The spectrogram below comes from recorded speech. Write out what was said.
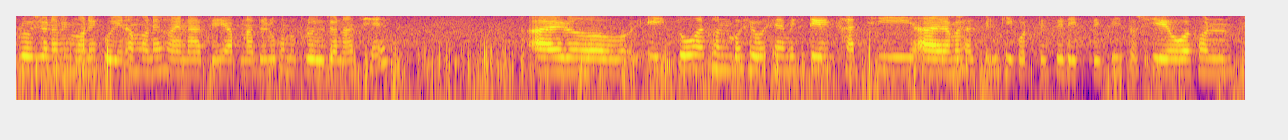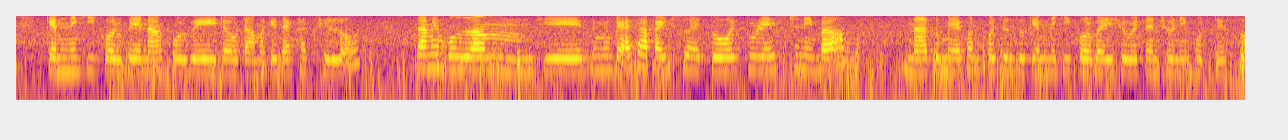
প্রয়োজন আমি মনে করি না, মনে হয় না যে আপনাদেরও কোনো প্রয়োজন আছে। আর এই তো এখন বসে বসে আমি স্টিল খাচ্ছি, আর আমার হাজব্যান্ড কী করতেছে দেখতেছি, তো সেও এখন কেমনে কি করবে, না করবে, এটা ওটা আমাকে দেখাচ্ছিল। তা আমি বললাম যে, তুমি ব্যথা পাইছো, এত একটু রেস্ট নিবা। না, তুমি এখন পর্যন্ত কেমনে কি করবা এইসবের টেনশনই করতেছো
